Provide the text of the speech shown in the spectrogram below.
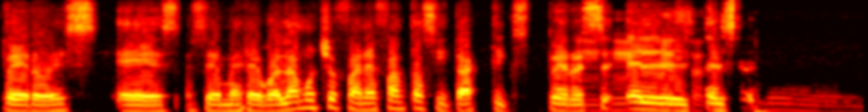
pero es, se me recuerda mucho Final Fantasy Tactics, pero es el, el,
